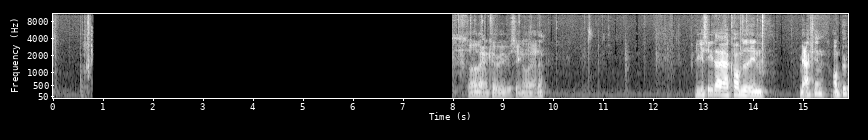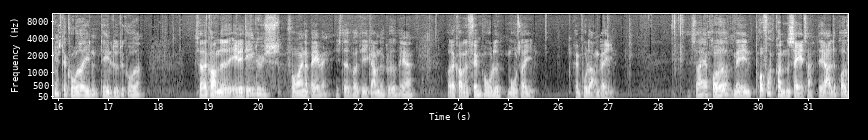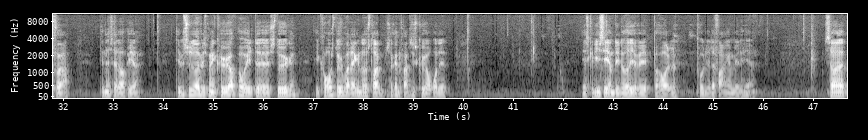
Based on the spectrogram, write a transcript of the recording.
Sådan kan vi se noget af det. Vi kan se, der er kommet en mærkelig ombygningsdekoder i den. Det er en lyddekoder. Så er der kommet LED-lys foran og bagved, i stedet for de gamle glødebærer. Og der er kommet fempolet motor i. Fempolet anker i. Så har jeg prøvet med en pufferkondensator. Det har jeg aldrig prøvet før. Den er sat op her. Det betyder, at hvis man kører på et øh, stykke, et kort stykke, hvor der ikke er noget strøm, så kan den faktisk køre over det. Jeg skal lige se, om det er noget, jeg vil beholde på lidt erfaringer med det her. Så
